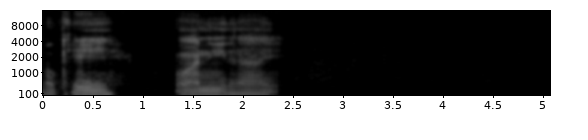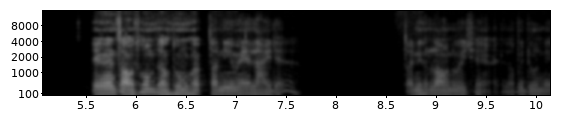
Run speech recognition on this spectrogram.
โอเคประมาณนี้ก็ได้เจอกัน20:00 20:00ครับ ตอนนี้ไม่ได้ไลฟ์เด้อ ตอนนี้ทดลองดูเฉยเราไปดูใน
